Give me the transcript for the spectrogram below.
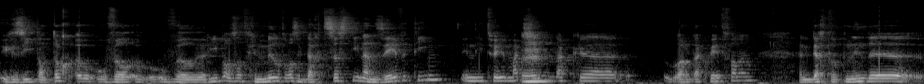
je ziet dan toch eh, hoeveel, hoeveel rebounds dat gemiddeld was. Ik dacht 16 en 17 in die twee matchen Mhm. dat ik, eh, waar dat ik weet van hem. En ik dacht dat in de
